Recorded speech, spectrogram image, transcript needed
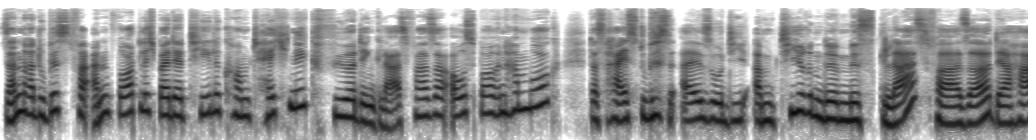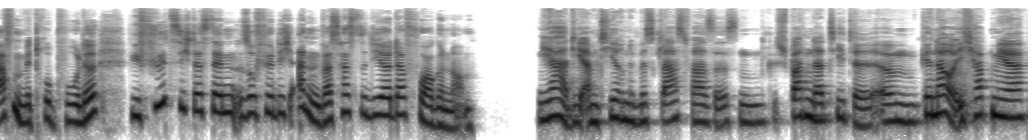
Sandra, du bist verantwortlich bei der Telekom Technik für den Glasfaserausbau in Hamburg. Das heißt, du bist also die amtierende Miss Glasfaser der Hafenmetropole. Wie fühlt sich das denn so für dich an? Was hast du dir da vorgenommen? Ja, die amtierende Miss Glasfaser ist ein spannender Titel. Ähm, genau, ich habe mir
